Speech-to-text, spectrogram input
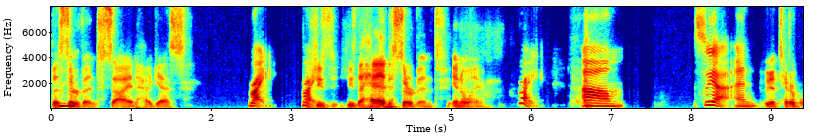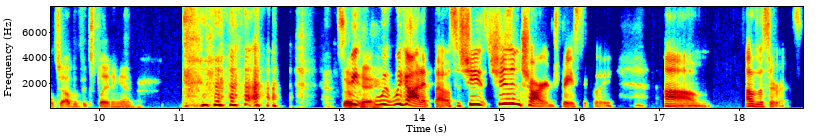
the Mhm. servant side, I guess. right. Like, Right. She's she's the head servant in a way. right. Um so yeah, and Doing a terrible job of explaining it. It's we, okay. we we got it though. So she's she's in charge basically um of the servants.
